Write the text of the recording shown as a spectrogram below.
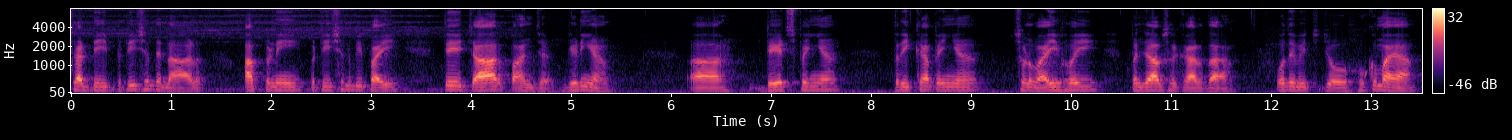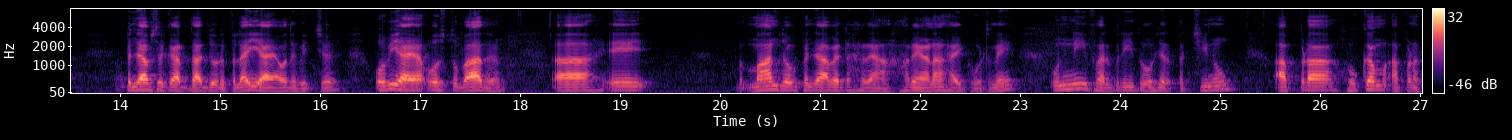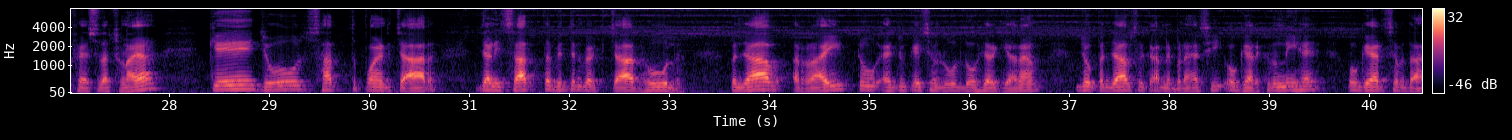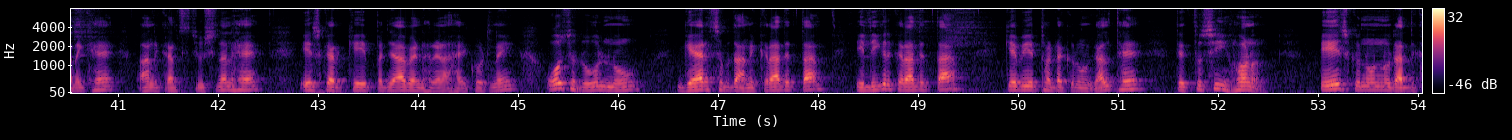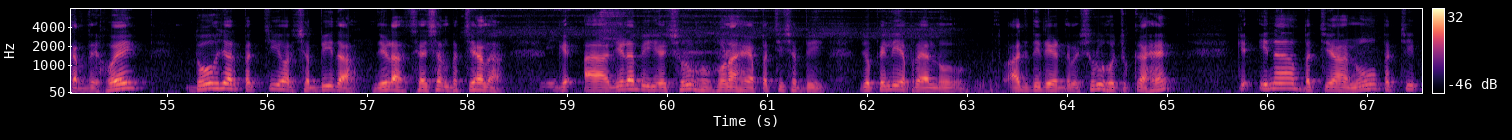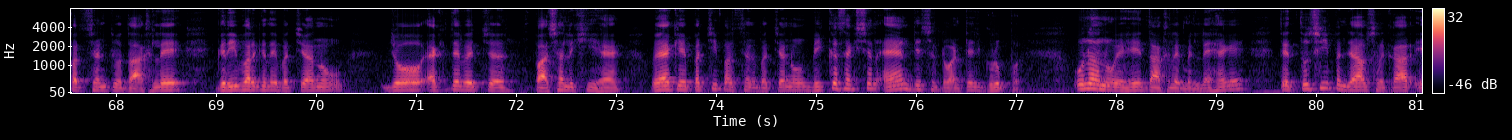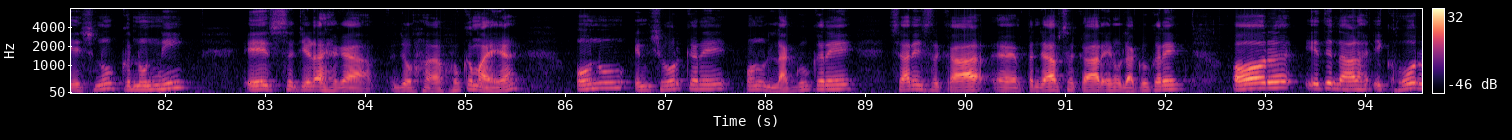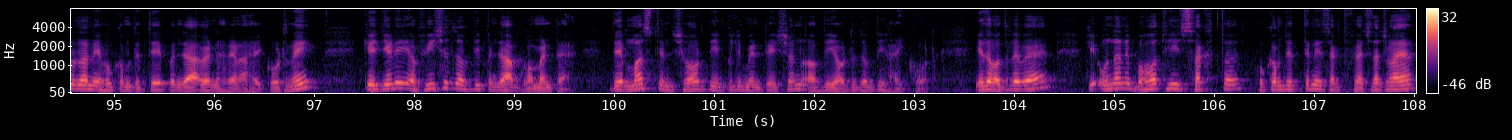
ਸਾਡੀ ਪਟੀਸ਼ਨ ਦੇ ਨਾਲ ਆਪਣੀ ਪਟੀਸ਼ਨ ਵੀ ਪਾਈ ਤੇ 4-5 ਜਿਹੜੀਆਂ ਡੇਟਸ ਪਈਆਂ ਤਰੀਕਾਂ ਪਈਆਂ ਸੁਣਵਾਈ ਹੋਈ ਪੰਜਾਬ ਸਰਕਾਰ ਦਾ ਉਹਦੇ ਵਿੱਚ ਜੋ ਹੁਕਮ ਆਇਆ ਪੰਜਾਬ ਸਰਕਾਰ ਦਾ ਜੋ ਰਿਪਲਾਈ ਆਇਆ ਉਹਦੇ ਵਿੱਚ ਉਹ ਵੀ ਆਇਆ ਉਸ ਤੋਂ ਬਾਅਦ ਅ, ਇਹ ਮਾਨਯੋਗ ਪੰਜਾਬ ਐਂਡ ਹਰਿਆ- ਹਰਿਆਣਾ ਹਾਈ ਕੋਰਟ ਨੇ 19 ਫਰਵਰੀ 2025 ਨੂੰ ਆਪਣਾ ਹੁਕਮ ਆਪਣਾ ਫੈਸਲਾ ਸੁਣਾਇਆ ਕਿ ਜੋ 7.4 ਜਾਨੀ 7 ਵਿਦਨ ਵੈਕਟ 4 rule Punjab right to education rule 2011 ਜੋ ਪੰਜਾਬ ਸਰਕਾਰ ਨੇ ਬਣਾਇਆ ਸੀ ਉਹ ਗੈਰ ਕਾਨੂੰਨੀ ਹੈ ਉਹ ਗੈਰ ਸੰਵਿਧਾਨਿਕ ਹੈ ਅਨਕਨਸਟੀਟਿਊਸ਼ਨਲ ਹੈ। ਇਸ ਕਰਕੇ Punjab and Haryana high court ਨੇ ਉਸ ਰੂਲ ਨੂੰ ਗੈਰ ਸੰਵਿਧਾਨਿਕ ਕਰਾ ਦਿੱਤਾ ਇਲੀਗਲ ਕਰਾ ਦਿੱਤਾ ਕਿ ਵੀ ਇਹ ਤੁਹਾਡਾ ਕਾਨੂੰਨ ਗਲਤ ਹੈ ਤੇ ਤੁਸੀਂ ਹੁਣ ਇਸ ਕਾਨੂੰਨ ਨੂੰ ਰੱਦ ਕਰਦੇ ਹੋਏ 2025 ਔਰ 26 ਦਾ ਜਿਹੜਾ ਸੈਸ਼ਨ ਬੱਚਿਆਂ ਦਾ ਜਿਹੜਾ ਵੀ ਸ਼ੁਰੂ ਹੋਣਾ ਹੈ 25 26 ਜੋ ਪਹਿਲੀ ਅਪ੍ਰੈਲ ਨੂੰ ਅੱਜ ਦੀ ਡੇਟ ਦੇ ਵਿੱਚ ਸ਼ੁਰੂ ਹੋ ਚੁੱਕਾ ਹੈ, ਕਿ ਇਹਨਾਂ ਬੱਚਿਆਂ ਨੂੰ 25% ਜੋ ਦਾਖਲੇ, ਗਰੀਬ ਵਰਗ ਦੇ ਬੱਚਿਆਂ ਨੂੰ ਜੋ ਐਕਟ ਦੇ ਵਿੱਚ ਭਾਸ਼ਾ ਲਿਖੀ ਹੈ, ਉਹ ਹੈ ਕਿ 25% ਬੱਚਿਆਂ ਨੂੰ weaker section and disadvantage group ਉਹਨਾਂ ਨੂੰ ਇਹ ਦਾਖਲੇ ਮਿਲਨੇ ਹੈਗੇ। ਤੇ ਤੁਸੀਂ ਪੰਜਾਬ ਸਰਕਾਰ ਇਸ ਨੂੰ ਕਾਨੂੰਨੀ ਇਸ ਜਿਹੜਾ ਹੈਗਾ ਜੋ ਹ- ਹੁਕਮ ਆਇਆ, ਉਹਨੂੰ ਇਨਸ਼ੋਰ ਕਰੇ, ਉਹਨੂੰ ਲਾਗੂ ਕਰੇ ਸਾਰੀ ਸਰਕਾਰ ਪੰਜਾਬ ਸਰਕਾਰ ਇਹਨੂੰ ਲਾਗੂ ਕਰੇ ਔਰ ਇਹਦੇ ਨਾਲ ਇੱਕ ਹੋਰ ਉਹਨਾਂ ਨੇ ਹੁਕਮ ਦਿੱਤੇ Punjab and Haryana high court ਨੇ ਕਿ ਜਿਹੜੇ officials of the Punjab government ਹੈ they must ensure the implementation of the orders of the high court ਇਹਦਾ ਮਤਲਬ ਹੈ ਕਿ ਉਹਨਾਂ ਨੇ ਬਹੁਤ ਹੀ ਸਖਤ ਹੁਕਮ ਦਿੱਤੇ ਨੇ, ਸਖਤ ਫੈਸਲਾ ਚੁਣਾਇਆ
